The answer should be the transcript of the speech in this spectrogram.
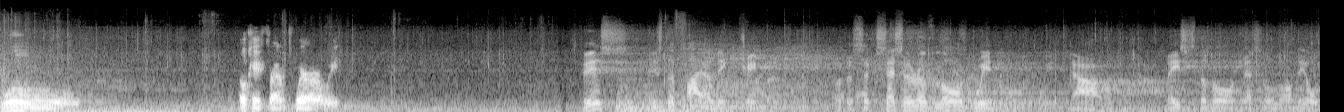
Whoa. Okay, Frampt, where are we? This is the Firelink Chamber for the successor of Lord Gwyn. Now, place the Lord Vessel on the altar.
